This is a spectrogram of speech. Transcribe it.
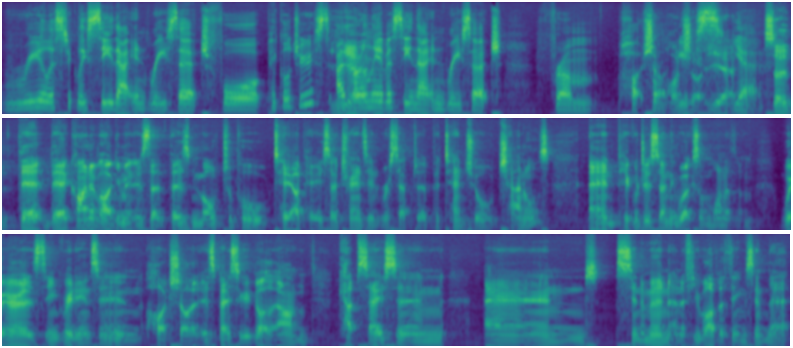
realistically see that in research for pickle juice. I've Yeah. only ever seen that in research from hot shot Hot use. shot, yeah. Yeah. So their their kind of argument is that there's multiple TRP, so transient receptor potential channels, and pickle juice only works on one of them. Whereas the ingredients in hot shot, it's basically got um, capsaicin and cinnamon and a few other things in there,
